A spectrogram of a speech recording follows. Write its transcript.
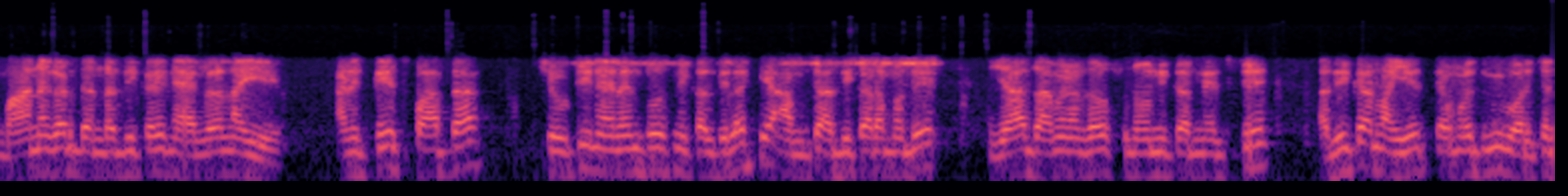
महानगर दंडाधिकारी न्यायालयाला नाहीये. आणि तेच पाहता शेवटी न्यायालयाने तोच निकाल दिला की आमच्या अधिकारामध्ये या जामीन अर्जावर सुनावणी करण्याचे अधिकार नहीं आहेत त्यामुळे तुम्ही वरच्या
